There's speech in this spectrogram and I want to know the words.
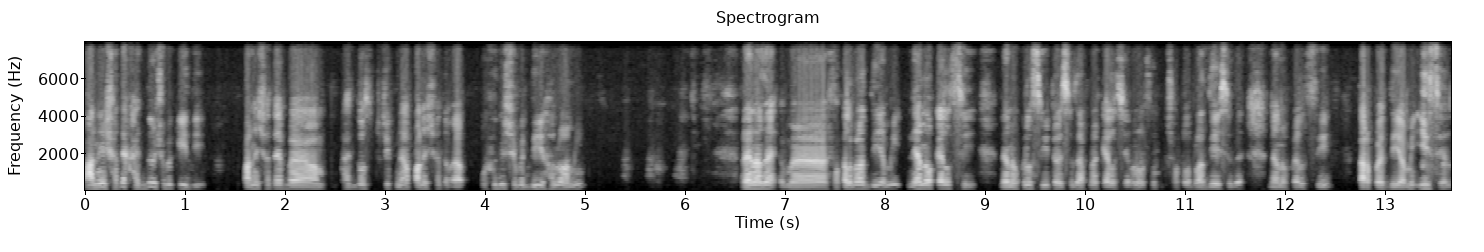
পানির সাথে খাদ্য হিসেবে কি দিই? পানির সাথে খাদ্য ঠিক না, পানির সাথে ওষুধ হিসেবে দিই হলো আমি। রেনা যায় সকালবেলা দিই আমি ন্যানো ক্যালসি ন্যানো হচ্ছে যে আপনার ক্যালসিয়ামের ওষুধ সকালবেলা দিয়েছে যে ন্যানো ক্যালসি তারপরে দিই আমি ইসেল।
